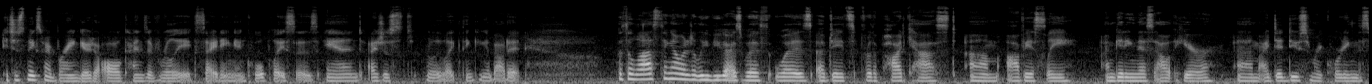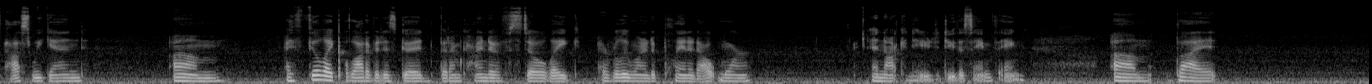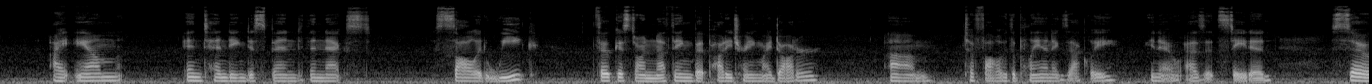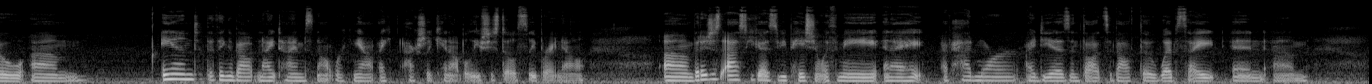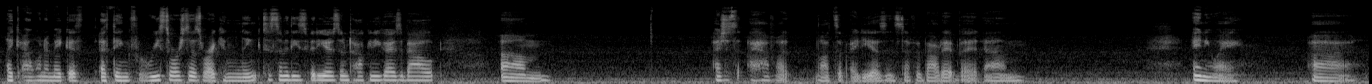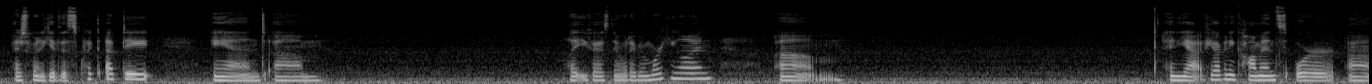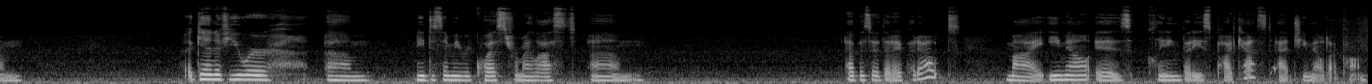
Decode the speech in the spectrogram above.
it just makes my brain go to all kinds of really exciting and cool places and I just really like thinking about it. But the last thing I wanted to leave you guys with was updates for the podcast. Um, obviously, I'm getting this out here. Um, I did do some recording this past weekend. Um, I feel like a lot of it is good, but I'm kind of still like, I really wanted to plan it out more and not continue to do the same thing. Um, but I am intending to spend the next solid week focused on nothing but potty training my daughter um, to follow the plan exactly, you know, as it's stated. So, um, and the thing about night times not working out, I actually cannot believe she's still asleep right now. Um, but I just ask you guys to be patient with me, and I I've had more ideas and thoughts about the website, and um, like I want to make a, a thing for resources where I can link to some of these videos I'm talking to you guys about. Um, I just I have like, lots of ideas and stuff about it, but um, anyway, uh, I just want to give this quick update and um, let you guys know what I've been working on. Um, and yeah, if you have any comments or um, again, if you were um, need to send me requests for my last um, episode that I put out, my email is cleaningbuddiespodcast at gmail.com.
